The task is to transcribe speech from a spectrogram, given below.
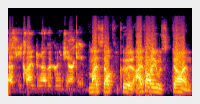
as he claimed another green jacket. Myself included. I thought he was done.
